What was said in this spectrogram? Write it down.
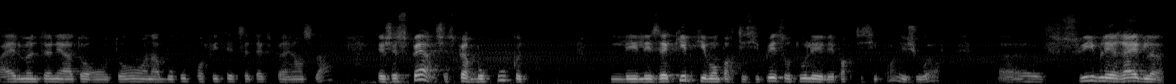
à Edmonton et à Toronto. On a beaucoup profité de cette expérience-là. Et j'espère, j'espère beaucoup que les, équipes qui vont participer, surtout les, participants, les joueurs, euh, suivent les règles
